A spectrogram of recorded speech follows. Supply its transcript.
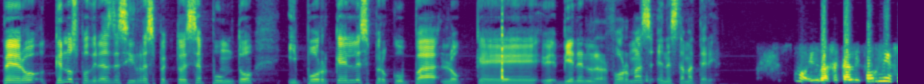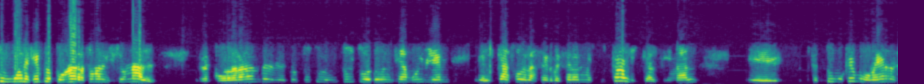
pero ¿qué nos podrías decir respecto a ese punto y por qué les preocupa lo que eh, vienen las reformas en esta materia? No, y Baja California es un buen ejemplo por una razón adicional. Recordarán, tú, tú, tú, tú muy bien el caso de la cervecera en Mexicali, que al final eh, se tuvo que mover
